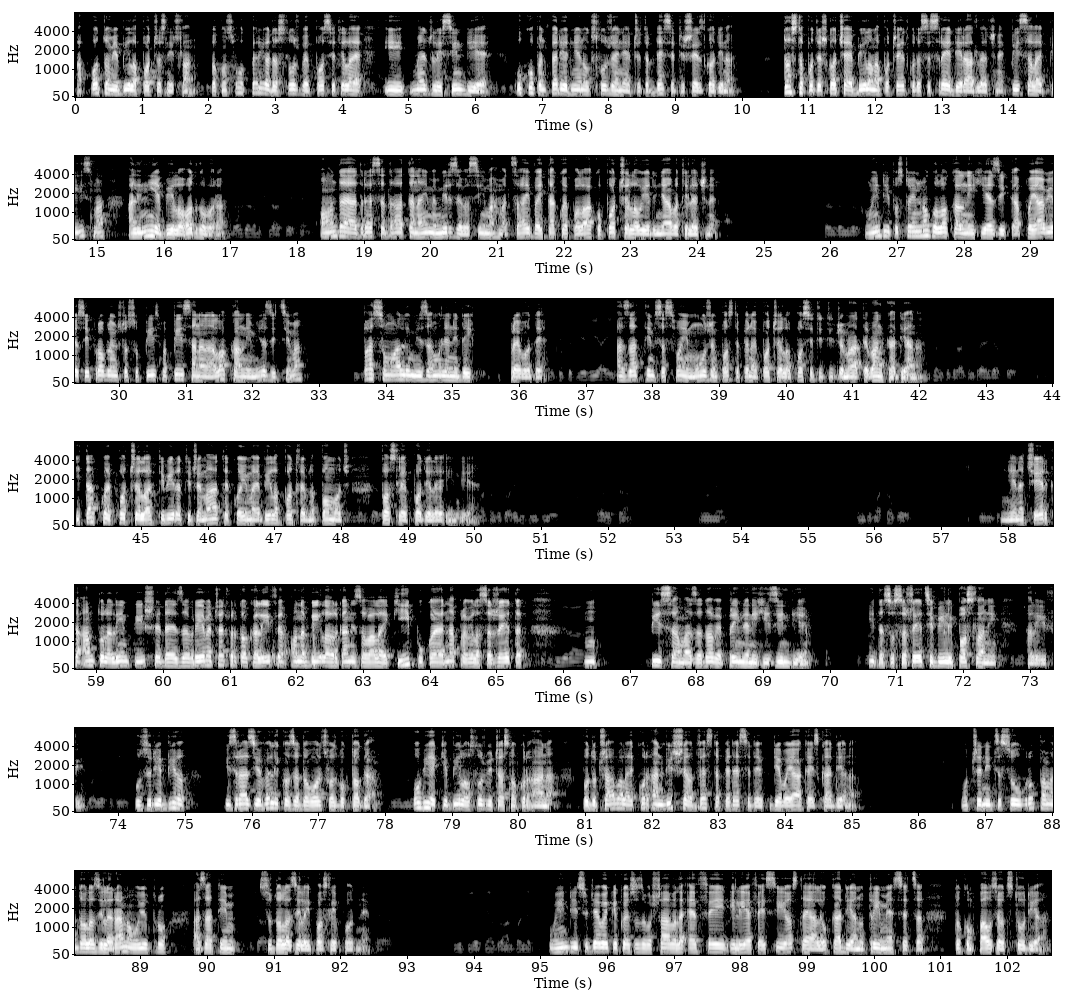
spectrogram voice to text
a potom je bila počasni član. Tokom svog perioda službe posjetila je i Međlis Indije. Ukupan period njenog služenja je 46 godina. Dosta poteškoća je bilo na početku da se sredi rad lečne. Pisala je pisma, ali nije bilo odgovora. Onda je adresa data na ime Mirze Vasim Ahmad Saiba i tako je polako počela ujedinjavati lečne. U Indiji postoji mnogo lokalnih jezika. Pojavio se i problem što su pisma pisana na lokalnim jezicima, pa su mualimi zamoljeni da ih prevode. A zatim sa svojim mužem postepeno je počela posjetiti džemate van Kadijana. I tako je počela aktivirati džemate kojima je bila potrebna pomoć poslije podjele Indije. Njena čerka Amtul Alim piše da je za vrijeme četvrtog kalife ona bila organizovala ekipu koja je napravila sažetak pisama za dove primljenih iz Indije i da su sažeci bili poslani halifi. Uzur je bio izrazio veliko zadovoljstvo zbog toga. Uvijek je bila u službi časnog Kur'ana. Podučavala je Kur'an više od 250 de- djevojaka iz Kadijana. Učenice su u grupama dolazile rano ujutru, a zatim su dolazile i poslije podne. U Indiji su djevojke koje su završavale FA ili FAC ostajale u Kadijanu tri mjeseca tokom pauze od studija.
